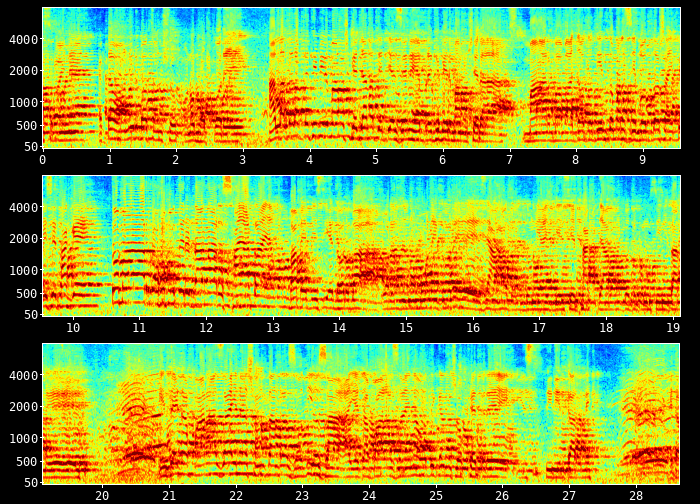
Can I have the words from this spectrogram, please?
আশ্রয় নেয়, একটা অনির্বাচন সুখ অনুভব করে। আল্লাহ তালা পৃথিবীর মানুষকে জানাতে চেয়েছেন, হে পৃথিবীর মানুষেরা, মার বাবা যতদিন তোমার জীবদ্দশায় বেঁচে থাকে, তোমার রহমতের ডানার ছায়াটা এমন ভাবে বেঁচিয়ে ধরবা। ওরা যেন মনে করে যে আমাদের দুনিয়ায় বেঁচে থাকতে আর অন্তত কোনো চিন্তা নেই। কিন্তু এটা পারা যায় না, সন্তানরা যদিও চায়, এটা পারা যায় না অধিকাংশ ক্ষেত্রে স্ত্রীর কারণে। এটা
